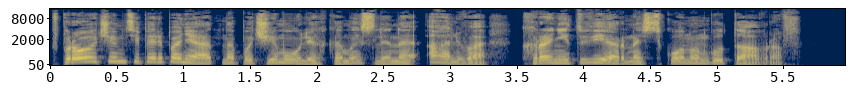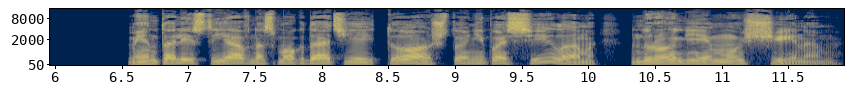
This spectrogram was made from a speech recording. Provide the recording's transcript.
Впрочем, теперь понятно, почему легкомысленная Альва хранит верность конунгу Тавров. Менталист явно смог дать ей то, что не по силам другим мужчинам.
